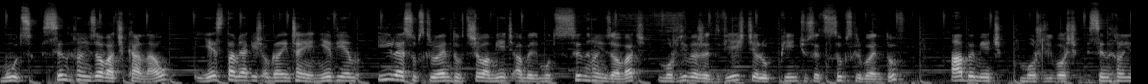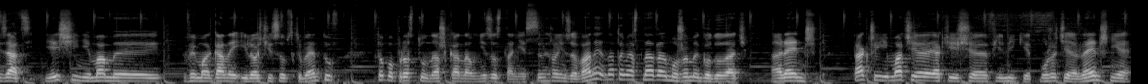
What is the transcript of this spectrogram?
móc synchronizować kanał, jest tam jakieś ograniczenie. Nie wiem, ile subskrybentów trzeba mieć, aby móc synchronizować. Możliwe, że 200 lub 500 subskrybentów, aby mieć możliwość synchronizacji. Jeśli nie mamy wymaganej ilości subskrybentów, to po prostu nasz kanał nie zostanie synchronizowany, natomiast nadal możemy go dodać ręcznie. Tak, czyli macie jakieś e, filmiki, możecie ręcznie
